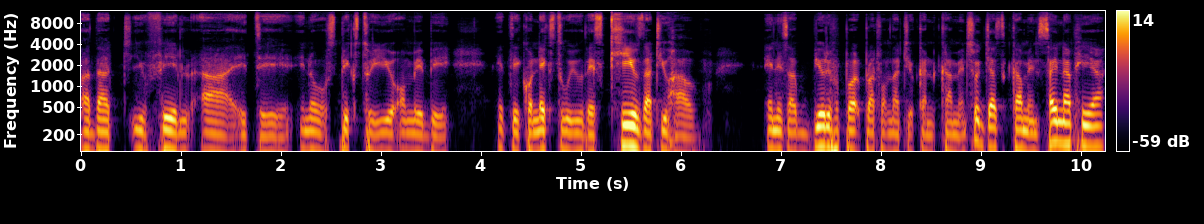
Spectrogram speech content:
uh, that you feel uh, it uh, you know speaks to you or maybe it uh, connects to you the skills that you have. And it's a beautiful platform that you can come in. So just come and sign up here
